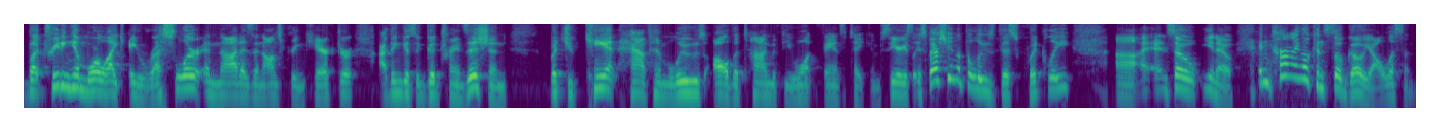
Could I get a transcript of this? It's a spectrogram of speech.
but treating him more like a wrestler and not as an on screen character, I think it's a good transition. But you can't have him lose all the time if you want fans to take him seriously, especially not to lose this quickly. Uh, and so, you know, and Kurt Angle can still go, y'all. Listen,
